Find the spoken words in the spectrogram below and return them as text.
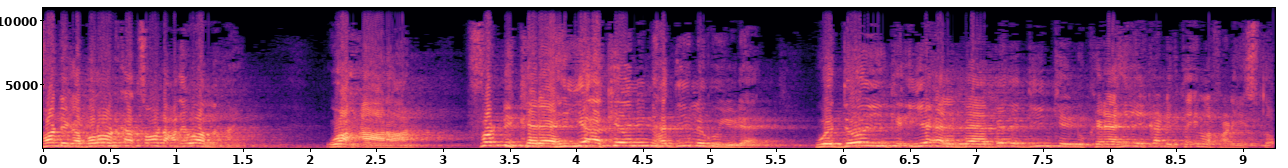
Fadhiga baloodhkaad soo dhacday waa maxay? Waa xaaraan. Fadhi karaahiye a keenin haddii lagu yidhaa waddooyinka iyo albaabada diinteennu karaahiyay ka dhigtay in la fadhiisto.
